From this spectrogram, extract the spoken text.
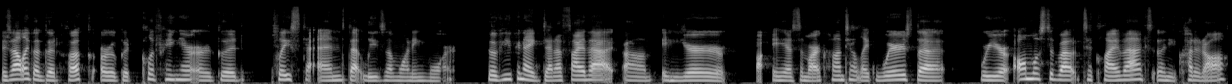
there's not like a good hook or a good cliffhanger or a good place to end that leaves them wanting more. So if you can identify that um, in your uh, ASMR content, like where's the where you're almost about to climax and then you cut it off,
